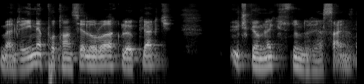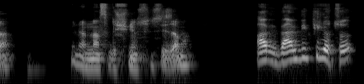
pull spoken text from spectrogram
Bence yine potansiyel olarak Leclerc 3 gömlek üstündür ya Sainz'dan. Bilmiyorum nasıl düşünüyorsunuz siz ama. Abi ben bir pilotu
